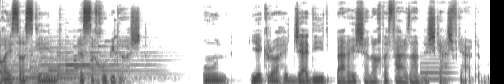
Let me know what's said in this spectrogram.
آقای ساسکیند حس خوبی داشت. اون یک راه جدید برای شناخت فرزندش کشف کرده بود.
